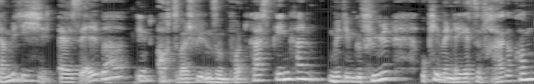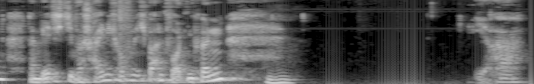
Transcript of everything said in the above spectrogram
damit ich äh, selber in, auch zum Beispiel in so einen Podcast gehen kann, mit dem Gefühl, okay, wenn da jetzt eine Frage kommt, dann werde ich die wahrscheinlich hoffentlich beantworten können. Mhm. Ja.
